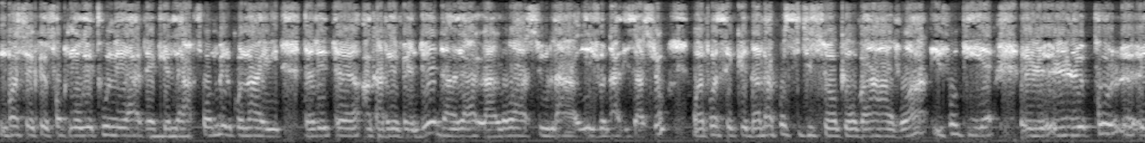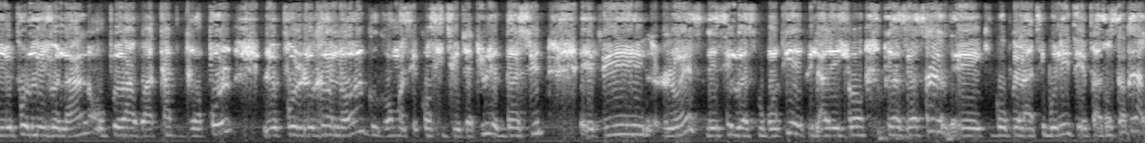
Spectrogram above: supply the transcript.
je pense qu'il faut que nous retournions avec la formule qu'on a eue dans les, en 82, dans la, la, loi sur la régionalisation. Moi, je pense que dans la constitution qu'on va avoir, il faut qu'il y ait le, le, pôle, le pôle régional. On peut avoir quatre grands pôles. Le pôle, le Grand Nord, qui commence le sud, et puis l'ouest, laisser l'ouest pour continuer, et puis la région transversale et qui comprend la Tibonite et façon centrale.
